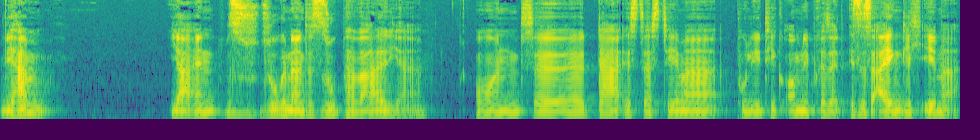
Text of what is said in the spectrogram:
Wir haben ja ein sogenanntes Superwahljahr. Und äh, da ist das Thema Politik omnipräsent. Ist es eigentlich immer.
